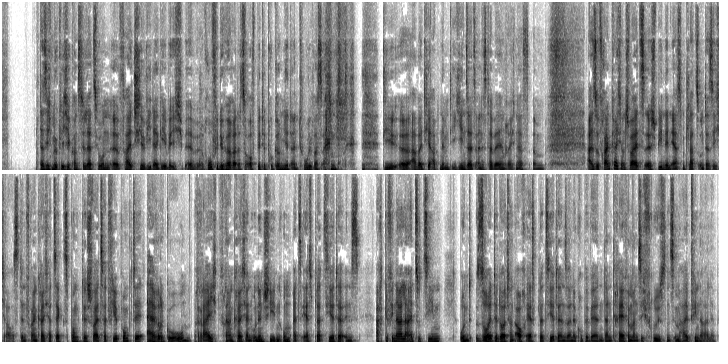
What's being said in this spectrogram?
dass ich mögliche Konstellationen äh, falsch hier wiedergebe. Ich äh, rufe die Hörer dazu auf, bitte programmiert ein Tool, was einen die äh, Arbeit hier abnimmt, jenseits eines Tabellenrechners. Ähm, also Frankreich und Schweiz äh, spielen den ersten Platz unter sich aus, denn Frankreich hat sechs Punkte, Schweiz hat vier Punkte. Ergo reicht Frankreich ein Unentschieden, um als Erstplatzierter ins Achtelfinale einzuziehen. Und sollte Deutschland auch Erstplatzierter in seiner Gruppe werden, dann träfe man sich frühestens im Halbfinale.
